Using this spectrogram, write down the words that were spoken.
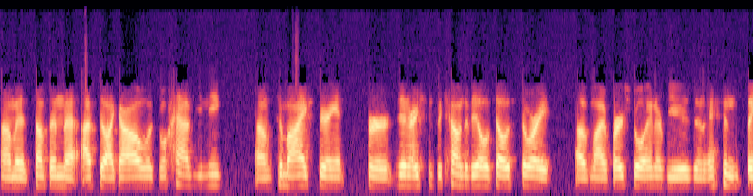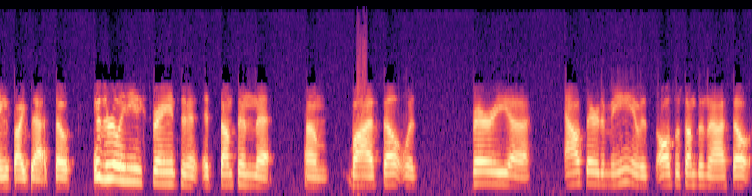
Um, and it's something that I feel like I always will have unique um, to my experience for generations to come to be able to tell the story of my virtual interviews and, and things like that. So it was a really neat experience, and it, it's something that um, while I felt was very uh, out there to me, it was also something that I felt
